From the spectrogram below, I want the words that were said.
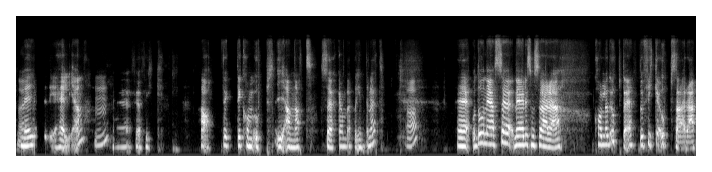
Nej. Men jag gjorde det i helgen. Mm. Eh, för jag fick ja, det, det kom upp i annat sökande på internet. Ja. Eh, och då när jag, sö- när jag liksom så här, äh, kollade upp det, då fick jag upp så här, äh,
